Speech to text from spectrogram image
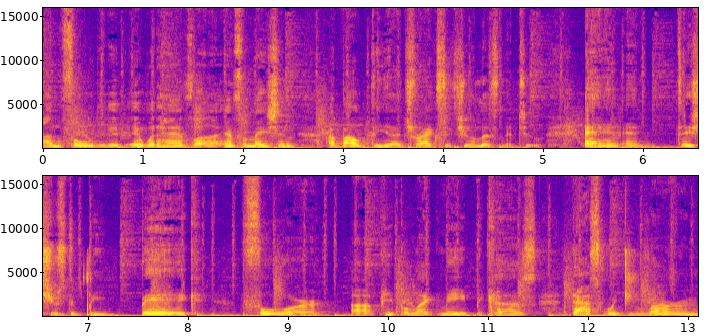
unfolded it, it would have uh, information about the uh, tracks that you're listening to, and and this used to be big for uh, people like me because that's where you learn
